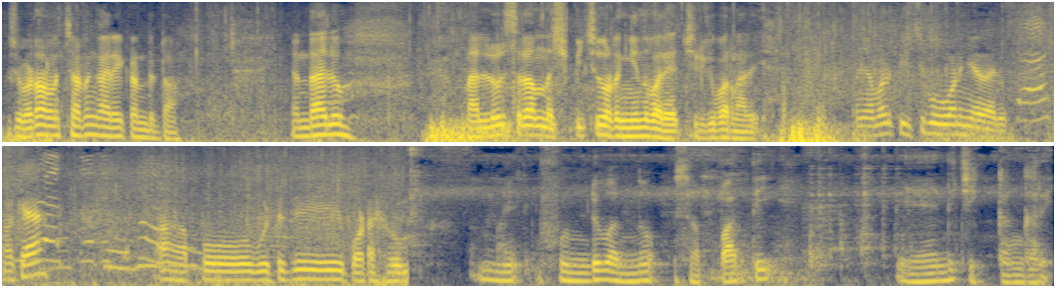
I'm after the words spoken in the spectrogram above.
പക്ഷെ ഇവിടെ വെള്ളച്ചാട്ടം കാര്യമൊക്കെ കണ്ടിട്ടാ എന്തായാലും നല്ലൊരു സ്ഥലം നശിപ്പിച്ചു തുടങ്ങിയെന്ന് പറയാം ചുരുക്കി പറഞ്ഞാൽ നമ്മൾ തിരിച്ചു പോവുകയാണെങ്കിൽ ഏതായാലും. ഓക്കെ? ആ അപ്പോൾ വീട്ടിലേക്ക് പോട്ടെ. ഫുഡ് വന്നു. Chapati and chicken curry.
